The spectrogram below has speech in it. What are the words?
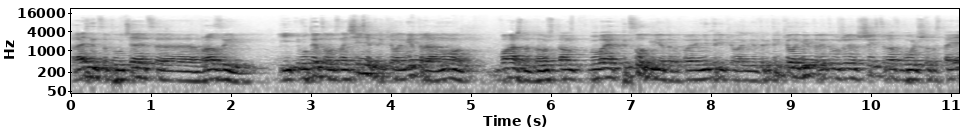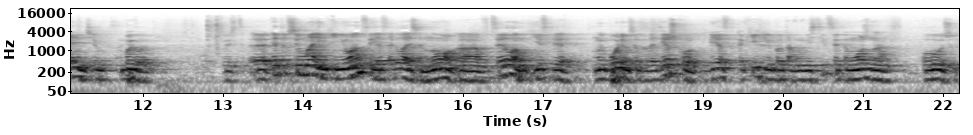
разница получается в разы. И, и вот это вот значение 3 километра, оно важно, потому что там бывает 500 метров, а не 3 километра. И 3 километра это уже 6 раз больше расстояния, чем было. То есть э, это все маленькие нюансы, я согласен, но э, в целом, если мы боремся за задержку, без каких-либо там инвестиций это можно улучшить.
